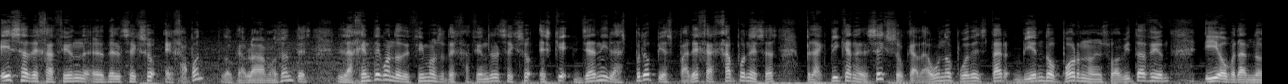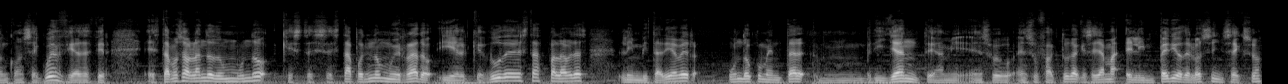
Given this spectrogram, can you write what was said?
esa dejación eh, del sexo en Japón, lo que hablábamos antes. La gente cuando decimos dejación del sexo es que ya ni las propias parejas japonesas practican el sexo. Cada uno puede estar viendo porno en su habitación y obrando en consecuencia. Es decir, estamos hablando de un mundo que se está poniendo muy raro y el que dude de estas palabras le invitaría a ver un documental mm, brillante a mí, en, su, en su factura que se llama El imperio de los sin sexo,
